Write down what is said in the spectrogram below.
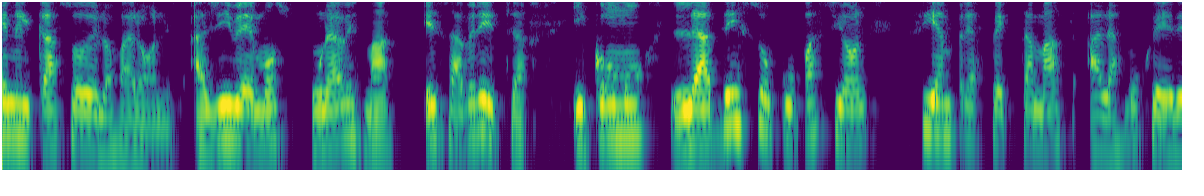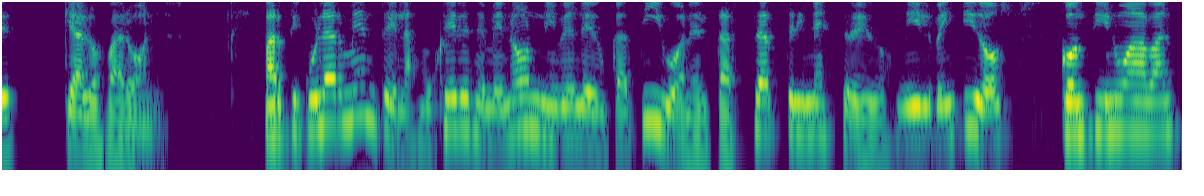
en el caso de los varones. Allí vemos una vez más esa brecha y cómo la desocupación siempre afecta más a las mujeres que a los varones. Particularmente las mujeres de menor nivel educativo en el tercer trimestre de 2022 continuaban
